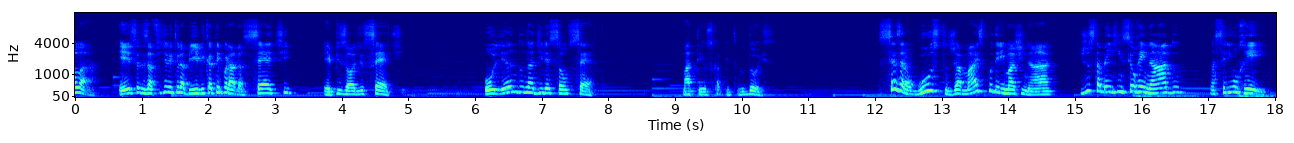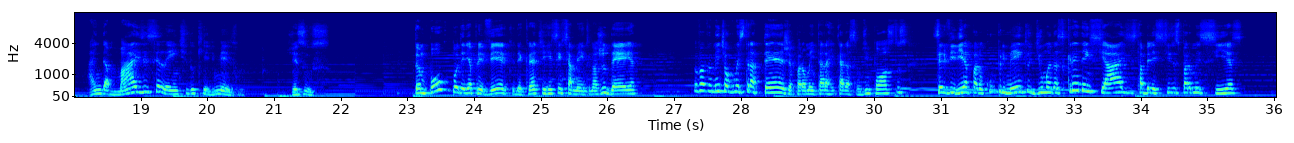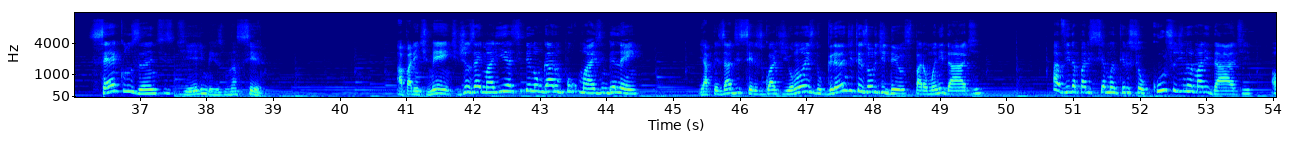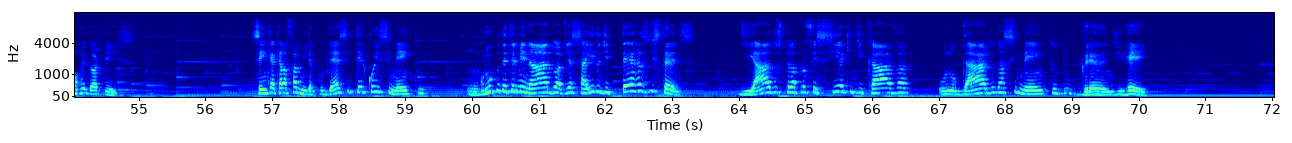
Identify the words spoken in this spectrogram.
Olá, esse é o Desafio de Leitura Bíblica, temporada 7, episódio 7. Olhando na direção certa. Mateus capítulo 2. César Augusto jamais poderia imaginar que justamente em seu reinado nasceria um rei ainda mais excelente do que ele mesmo, Jesus. Tampouco poderia prever que o decreto de recenseamento na Judéia, provavelmente alguma estratégia para aumentar a arrecadação de impostos, serviria para o cumprimento de uma das credenciais estabelecidas para o Messias séculos antes de ele mesmo nascer. Aparentemente, José e Maria se delongaram um pouco mais em Belém. E apesar de serem os guardiões do grande tesouro de Deus para a humanidade, a vida parecia manter o seu curso de normalidade ao redor deles. Sem que aquela família pudesse ter conhecimento, um grupo determinado havia saído de terras distantes, guiados pela profecia que indicava o lugar do nascimento do grande rei.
